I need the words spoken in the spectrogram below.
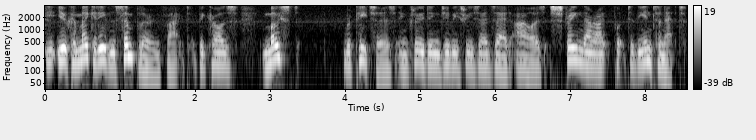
You, you can make it even simpler, in fact, because most repeaters, including GB3ZZ, ours, stream their output to the internet.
